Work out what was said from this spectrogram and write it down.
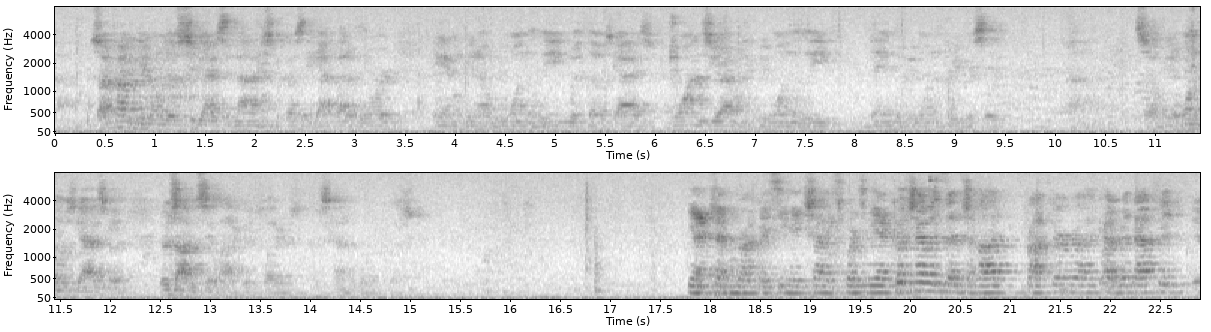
Um, So I'd probably give one of those two guys the nod just because they got that award, and, you know, we won the league with those guys. JaJuan's year, I don't think we won the league then, but we won it previously. Uh, So, you know, one of those guys, but there's obviously a lot of good players, it's kind of a little question. Yeah, Kevin Brockway, CHI Sports Media. Coach, how was uh, Jahaad Proctor uh, kind of adapted Yeah.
